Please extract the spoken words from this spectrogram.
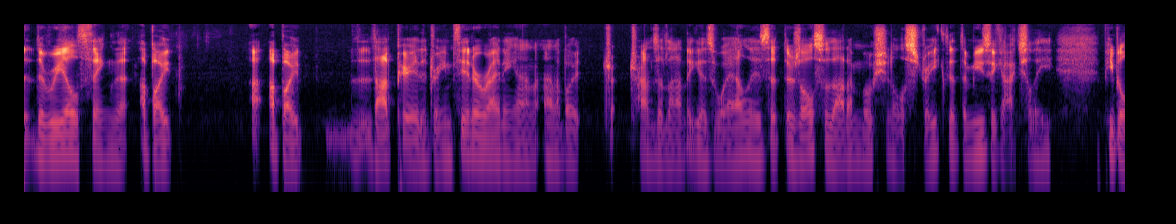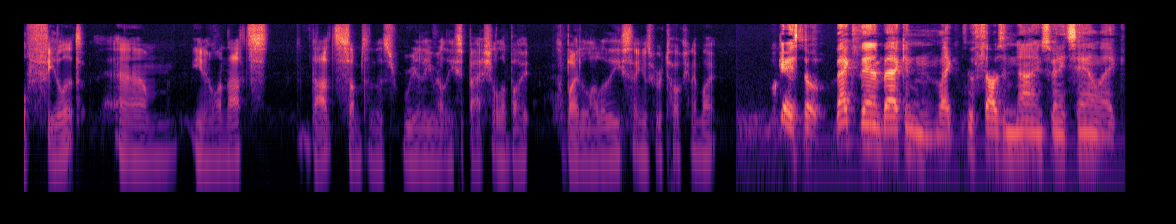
the the real thing that about about that period of dream theater writing and, and about tr- transatlantic as well is that there's also that emotional streak that the music actually people feel it um you know and that's that's something that's really really special about about a lot of these things we're talking about Okay, so back then, back in like 2009, 2010, like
